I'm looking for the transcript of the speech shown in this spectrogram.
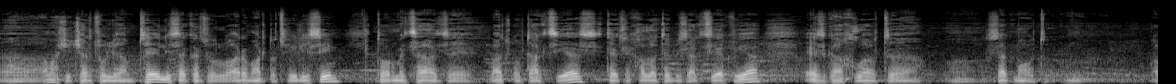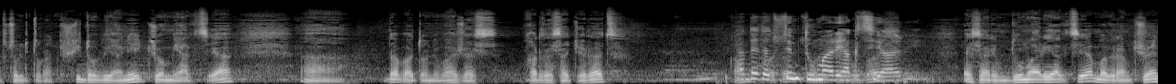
ამაში ჩართულია მთელი საქართველო, არა მარტო თბილისი, 12 საათზე ვაწყობთ აქციას, თეთრი ხალათების აქცია ქვია, ეს გახლავთ საკმაოდ აბსოლუტურად შიდობიანი ჯომი აქცია. და ბატონი ვაჟას ხარდასაჭერად ამდენად თვითონ დუმარი აქცია არის. ეს არის მდუმარი აქცია, მაგრამ ჩვენ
